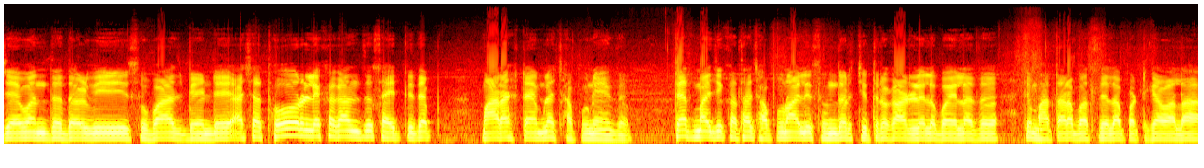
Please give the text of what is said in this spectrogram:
जयवंत दळवी सुभाष भेंडे अशा थोर लेखकांचं साहित्य त्या महाराष्ट्र टाईमला छापून यायचं. त्यात माझी कथा छापून आली सुंदर चित्र काढलेलं बैलाचं ते म्हातारा बसलेला पटक्यावाला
